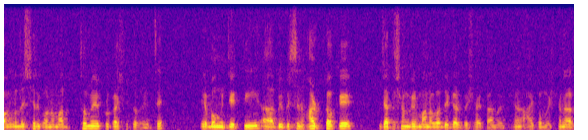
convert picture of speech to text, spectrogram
বাংলাদেশের গণমাধ্যমে প্রকাশিত হয়েছে এবং যেটি বিবিসির হার্টটকে জাতিসংঘের মানবাধিকার বিষয়ক হাই কমিশনার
